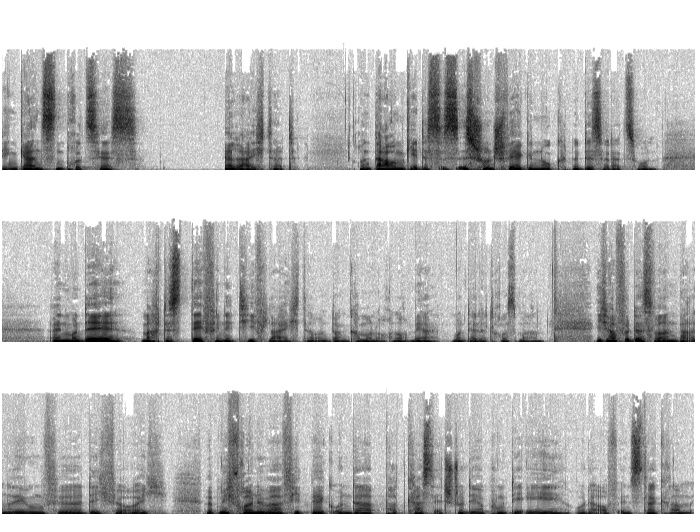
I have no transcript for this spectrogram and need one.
den ganzen Prozess erleichtert. Und darum geht es. Es ist schon schwer genug, eine Dissertation. Ein Modell macht es definitiv leichter und dann kann man auch noch mehr Modelle draus machen. Ich hoffe, das waren ein paar Anregungen für dich, für euch. Würde mich freuen über Feedback unter podcast.studio.de oder auf Instagram.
